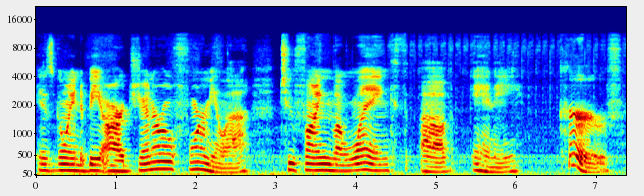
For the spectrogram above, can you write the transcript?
is going to be our general formula to find the length of any curve.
